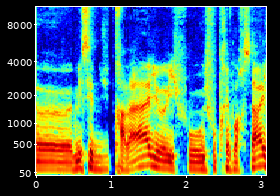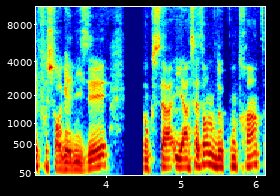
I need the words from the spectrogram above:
euh, mais c'est du travail, euh, il faut il faut prévoir ça, il faut s'organiser. Donc ça, il y a un certain nombre de contraintes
